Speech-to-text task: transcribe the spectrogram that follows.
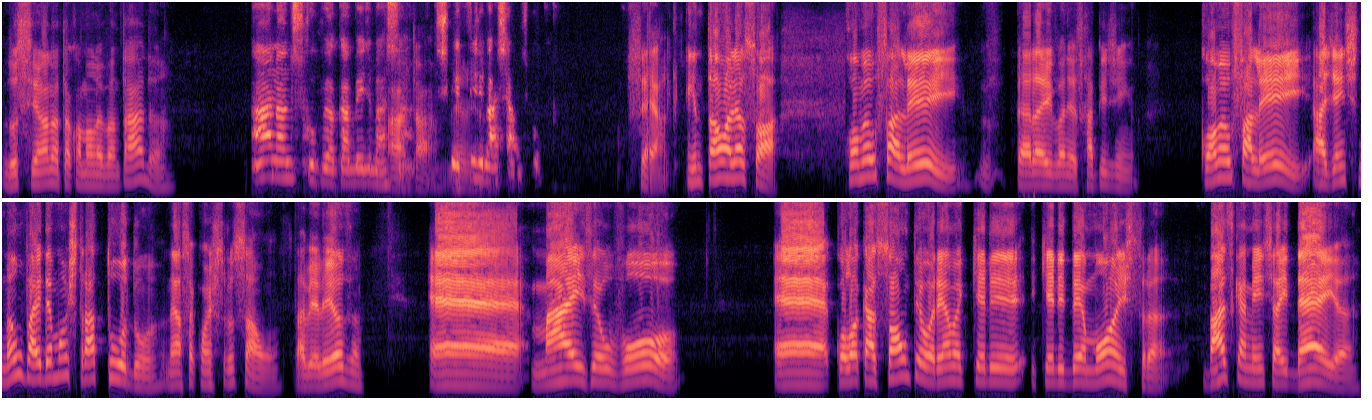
Luciana tá com a mão levantada? Ah, não, desculpa, eu acabei de baixar. Ah, tá, Esqueci beleza. de baixar, desculpa. Certo. Então, olha só. Como eu falei. Pera aí, Vanessa, rapidinho. Como eu falei, a gente não vai demonstrar tudo nessa construção, tá beleza? É, mas eu vou é, colocar só um teorema que ele, que ele demonstra basicamente a ideia.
